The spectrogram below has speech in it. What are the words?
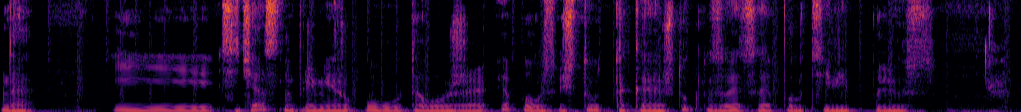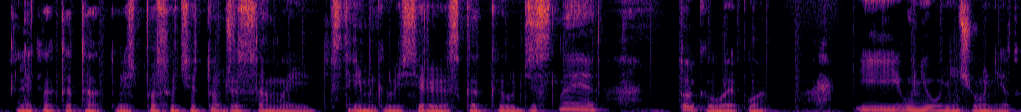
да, и сейчас, например, у того же Apple существует такая штука, называется Apple TV. Или как-то так. То есть, по сути, тот же самый стриминговый сервис, как и у Disney, только у Apple. И у него ничего нет.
